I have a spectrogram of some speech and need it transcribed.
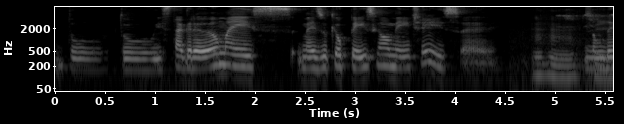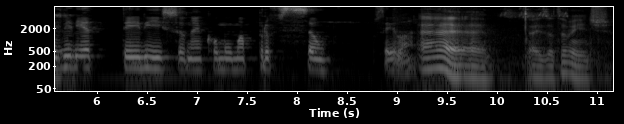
do, do Instagram, mas, mas o que eu penso realmente é isso. É, uhum, não deveria ter isso, né, como uma profissão, sei lá. É, é, é exatamente.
